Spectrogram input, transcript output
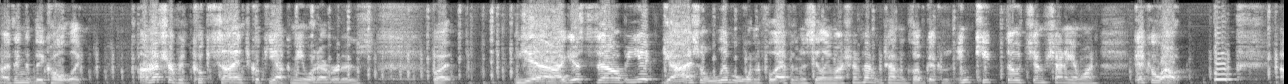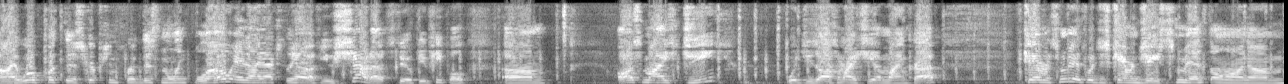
I think they call it like I'm not sure if it's cookie science, cookie alchemy, whatever it is. But yeah, I guess that'll be it, guys. So live a wonderful life in the ceiling mushroom. Have a good time in the Club Geckos and keep those gems shining, everyone. Gecko out. boop. I will put the description for this in the link below, and I actually have a few shout-outs to a few people. Um, Awesome Ice G, which is Awesome G on Minecraft. Cameron Smith, which is Cameron J. Smith on um,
